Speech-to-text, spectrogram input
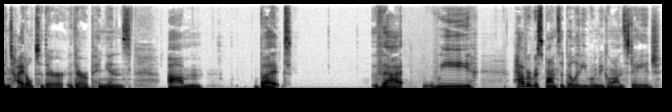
entitled to their their opinions. Um, but that we have a responsibility when we go on stage,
